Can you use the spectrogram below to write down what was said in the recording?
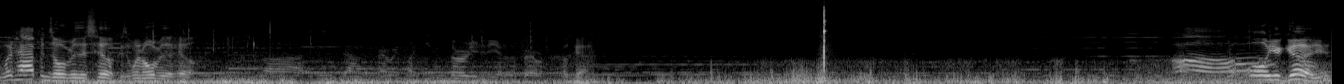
What happens over this hill? Because it went over the hill. Uh, it's down the fairway. It's like 230 to the end of the fairway. Okay. Oh, you're good.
